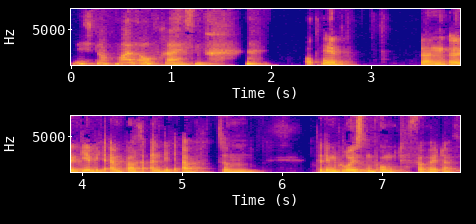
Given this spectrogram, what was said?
nicht nochmal aufreißen. okay. Dann äh, gebe ich einfach an dich ab zum, zu dem größten Punkt für heute.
